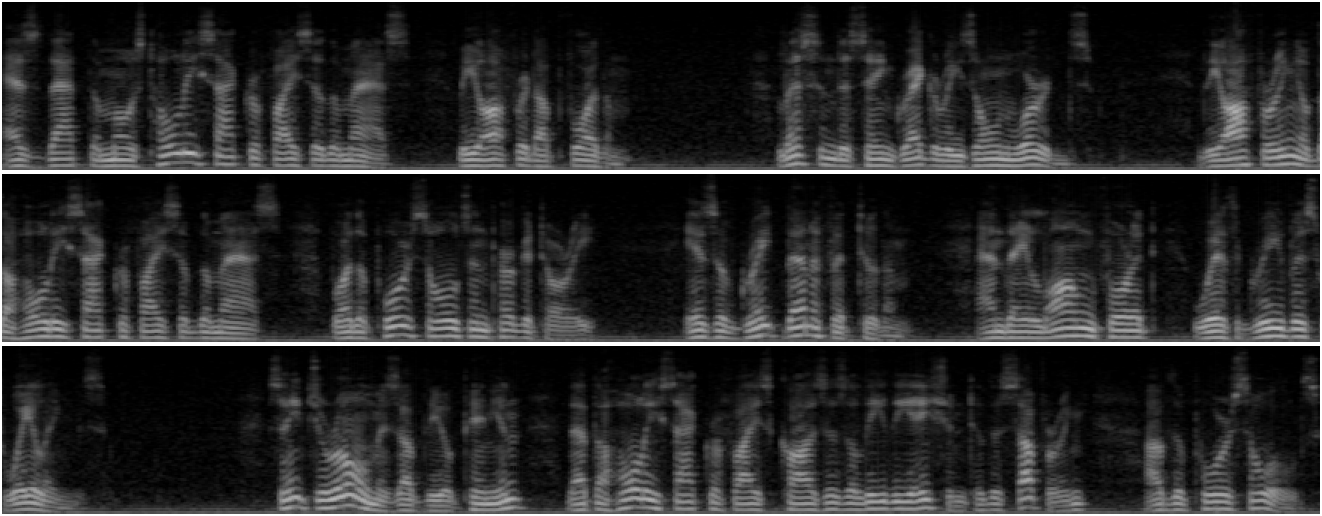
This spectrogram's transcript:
as that the most holy sacrifice of the Mass be offered up for them. Listen to St. Gregory's own words. The offering of the holy sacrifice of the Mass for the poor souls in purgatory is of great benefit to them, and they long for it with grievous wailings. St. Jerome is of the opinion that the holy sacrifice causes alleviation to the suffering of the poor souls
